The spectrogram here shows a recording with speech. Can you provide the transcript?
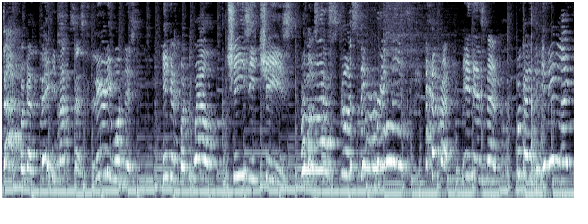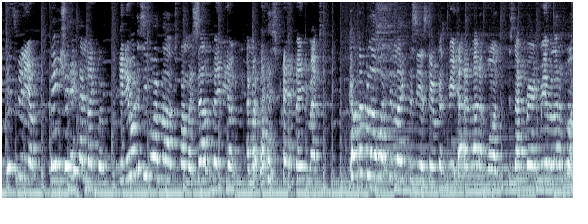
that because Baby Max has clearly won this. He just put 12 cheesy cheese, the most mm-hmm. disgusting Pringles ever in his mouth. But guys, if you didn't like this video, make sure to hit that like button. If you do want to see more vlogs from myself, Baby Duck, and my best friend, Baby Max, comment below what you'd like to see us do, because we had a lot of fun. Is that fair? We have a lot of fun.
